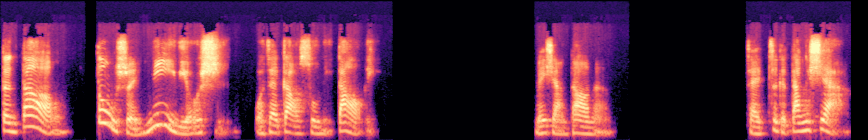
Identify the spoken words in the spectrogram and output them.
等到洞水逆流时，我再告诉你道理。没想到呢，在这个当下，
